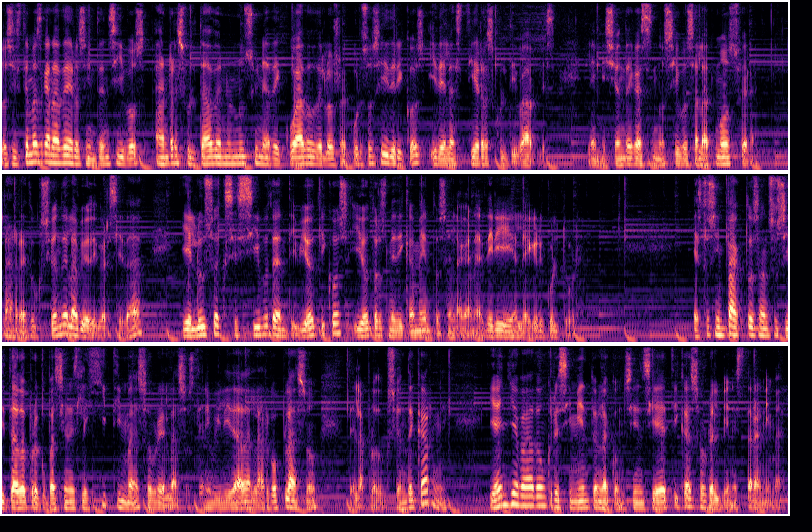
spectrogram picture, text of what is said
Los sistemas ganaderos intensivos han resultado en un uso inadecuado de los recursos hídricos y de las tierras cultivables, la emisión de gases nocivos a la atmósfera, la reducción de la biodiversidad y el uso excesivo de antibióticos y otros medicamentos en la ganadería y la agricultura. Estos impactos han suscitado preocupaciones legítimas sobre la sostenibilidad a largo plazo de la producción de carne y han llevado a un crecimiento en la conciencia ética sobre el bienestar animal.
